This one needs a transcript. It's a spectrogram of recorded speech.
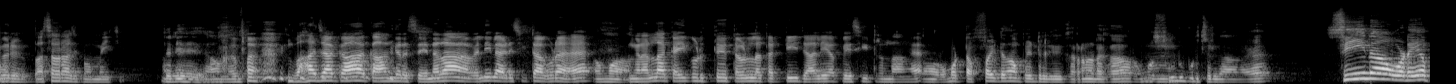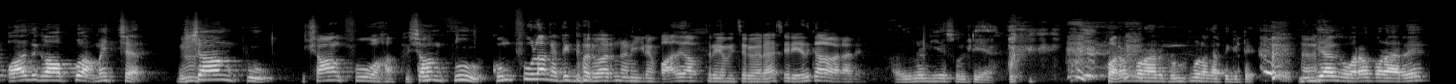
இவரு பசவராஜ் பொம்மைக்கு. தெரியுது. அவங்க பாஜக காங்கிரஸ் என்னதான் வெளியில அடிச்சுக்கிட்டா கூட அங்க நல்லா கை கொடுத்து தோல்ல தட்டி ஜாலியா பேசிட்டு இருந்தாங்க. ரொம்ப டஃப் ஆயிட்டு தான் போயிட்டு இருக்கு கர்நாடகா. ரொம்ப சூடு பிடிச்சிருக்காங்க. சீனாவுடைய பாதுகாப்பு அமைச்சர் விஷாங் பூ. ஷாங் ஃபூவா விஷாங் பூ குங்ஃபூலாம் கத்துக்கிட்டு வருவாருன்னு நினைக்கிறேன். பாதுகாப்புத்துறை அமைச்சர் வேற. சரி எதுக்காக வராரு? அதுக்குள்ள நீயே சொல்லிட்டிய. வரப்போறாரு குங்ஃபூல கத்துக்கிட்டு. இந்தியாவுக்கு வரப்போறாரு.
